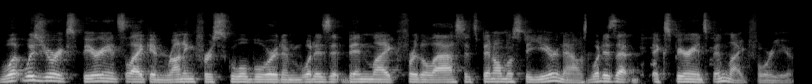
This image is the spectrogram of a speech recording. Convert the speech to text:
what was your experience like in running for school board and what has it been like for the last it's been almost a year now what has that experience been like for you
